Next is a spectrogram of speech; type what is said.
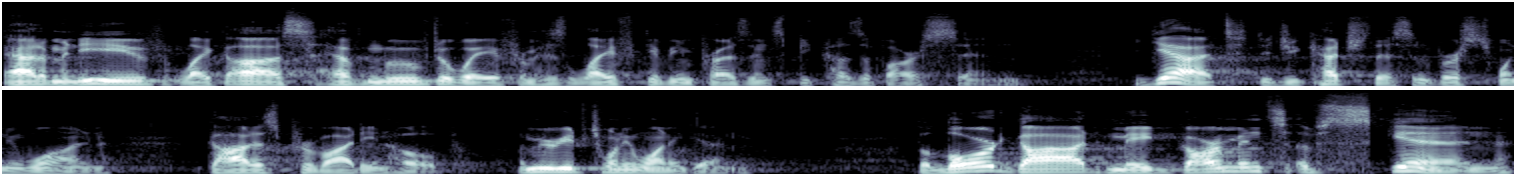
Adam and Eve, like us, have moved away from his life giving presence because of our sin. Yet, did you catch this in verse 21? God is providing hope. Let me read 21 again. The Lord God made garments of skin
